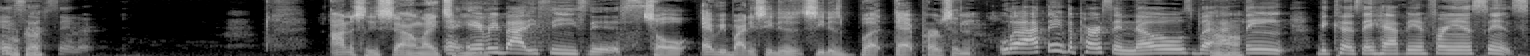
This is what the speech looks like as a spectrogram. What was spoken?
okay. self-centered. Honestly, sound like to And me. everybody sees this. so everybody see this see this, but that person. Well, I think the person knows, but I Uh-huh. think because they have been friends since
